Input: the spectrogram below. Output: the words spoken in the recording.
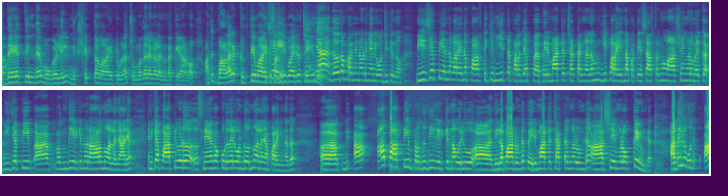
അദ്ദേഹത്തിന്റെ മുകളിൽ നിക്ഷിപ്തമായിട്ടുള്ള ചുമതലകൾ എന്തൊക്കെയാണോ അത് വളരെ കൃത്യമായിട്ട്. സന്ദീപ് വാര്യർ ചെയ്യുന്നു. ഞാൻ ഗൗതം പറഞ്ഞതിനോട് ഞാൻ യോജിക്കുന്നു. ബി ജെ പി എന്ന് പറയുന്ന പാർട്ടിക്കും ഈ പറഞ്ഞ പെരുമാറ്റ ചട്ടങ്ങളും ഈ പറയുന്ന പ്രത്യയശാസ്ത്രങ്ങളും ആശയങ്ങളും ഒക്കെ ബി ജെ പി പ്രതിനിധീകരിക്കുന്ന ഒരാളൊന്നും അല്ല ഞാൻ എനിക്ക് ആ പാർട്ടിയോട് സ്നേഹ കൂടുതൽ കൊണ്ടൊന്നുമല്ല ഞാൻ പറയുന്നത്. ആ, പാർട്ടിയും പ്രതിനിധീകരിക്കുന്ന ഒരു നിലപാടുണ്ട് പെരുമാറ്റച്ചട്ടങ്ങളുണ്ട് ആശയങ്ങളൊക്കെയുണ്ട്. അതിൽ ആ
